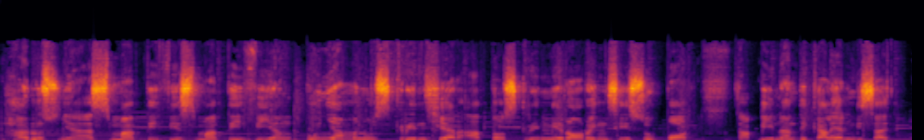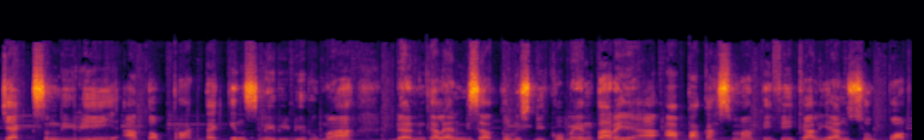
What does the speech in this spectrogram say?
Harusnya Smart TV Smart TV yang punya menu screen share atau screen mirroring sih support. Tapi nanti kalian bisa cek sendiri atau praktekin sendiri di rumah dan kalian bisa tulis di komentar ya, apakah Smart TV kalian support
